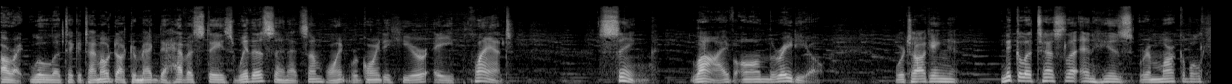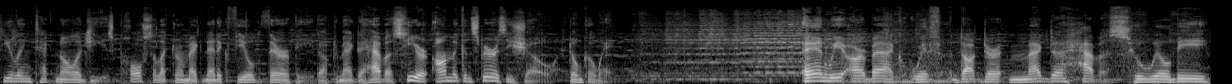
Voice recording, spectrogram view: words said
All right, we'll uh, take a time out. Dr. Magda Havas stays with us, and at some point, we're going to hear a plant sing live on the radio. We're talking Nikola Tesla and his remarkable healing technologies, pulse electromagnetic field therapy. Dr. Magda Havas here on The Conspiracy Show. Don't go away. And we are back with Dr. Magda Havas, who will be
